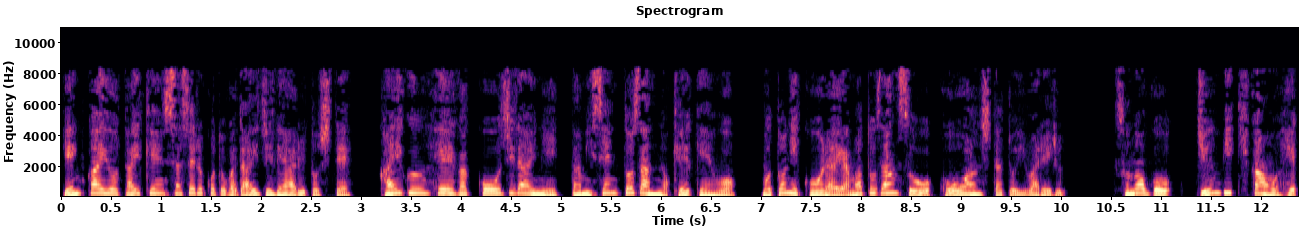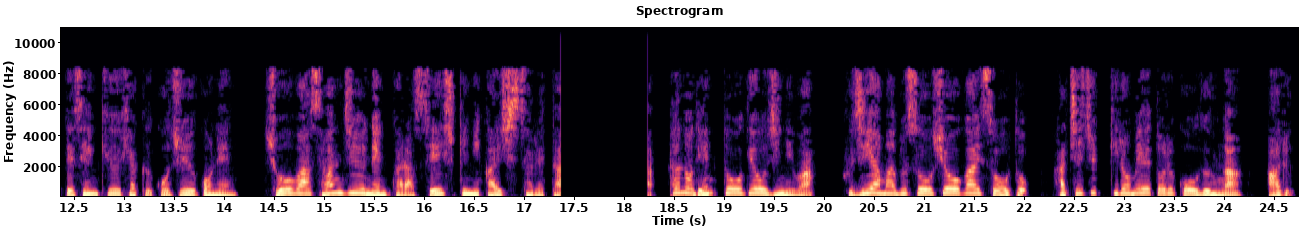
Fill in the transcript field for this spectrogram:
限界を体験させることが大事であるとして、海軍兵学校時代に行った未戦登山の経験を元に高麗大和山荘を考案したと言われる。その後、準備期間を経て1955年、昭和30年から正式に開始された。他の伝統行事には、藤山武装障害層と 80km 行軍がある。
